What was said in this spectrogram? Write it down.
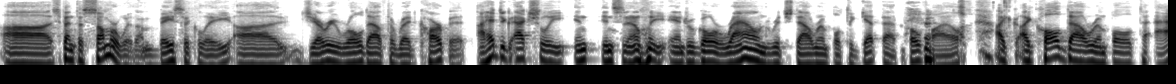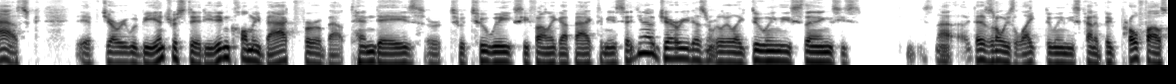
Uh, spent the summer with him. Basically, uh, Jerry rolled out the red carpet. I had to actually, in, incidentally, Andrew, go around Rich Dalrymple to get that profile. I, I called Dalrymple to ask if Jerry would be interested. He didn't call me back for about 10 days or to two weeks. He finally got back to me and said, you know, Jerry doesn't really like doing these things. He's he's not doesn't always like doing these kind of big profiles.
